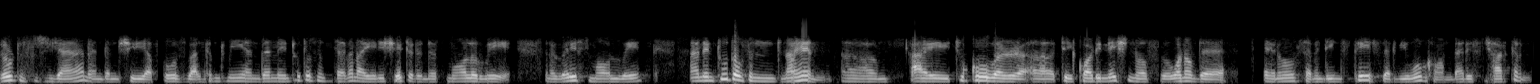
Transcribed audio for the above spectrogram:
wrote to Sister Jan, and then she, of course, welcomed me. And then in 2007, I initiated in a smaller way, in a very small way, and in 2009, um, I took over uh, the coordination of one of the you know 17 states that we work on, that is Jharkhand.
